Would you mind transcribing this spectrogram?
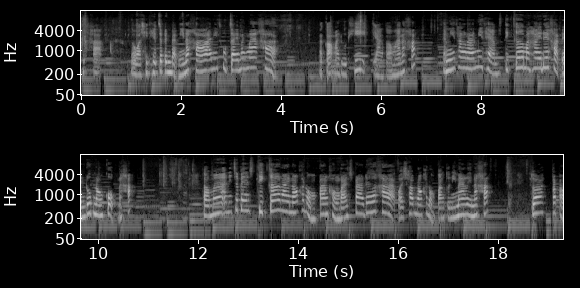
นี่ค่ะตัววาชิเทปจะเป็นแบบนี้นะคะ อันนี้ถูกใจมากๆค่ะ แล้วก็มาดูที่อย่างต่อมานะคะ อันนี้ทางร้านมีแถมสติกเกอร์มาให้ด้วยค่ะ เป็นรูปน้องกบนะคะ ต่อมาอันนี้จะเป็นสติกเกอร์ลายน้องขนมปังของ Bunch Brother ค่ะปอยชอบน้องขนมปังตัวนี้มากเลยนะคะ ตัวกระเป๋า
